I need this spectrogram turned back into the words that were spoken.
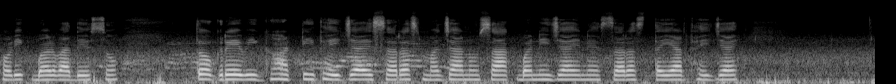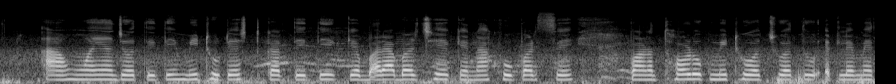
થોડીક બળવા દેશું. તો ગ્રેવી ઘાટી થઈ જાય, સરસ મજાનું શાક બની જાય ને સરસ તૈયાર થઈ જાય. આ હું અહીંયા જોતી હતી, મીઠું ટેસ્ટ કરતી હતી કે બરાબર છે કે નાખવું પડશે. પણ થોડુંક મીઠું ઓછું હતું એટલે મેં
